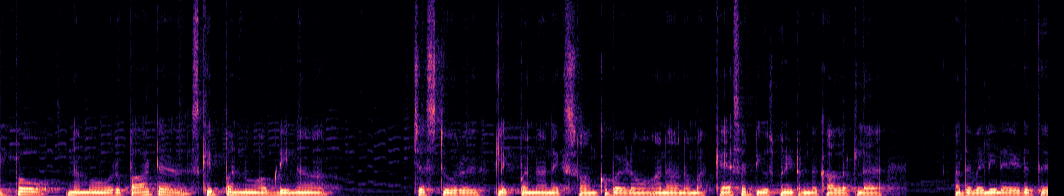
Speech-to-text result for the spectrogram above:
இப்போது நம்ம ஒரு பாட்டை ஸ்கிப் பண்ணோம் அப்படின்னா ஜஸ்ட் ஒரு கிளிக் பண்ணால் நெக்ஸ்ட் சாங்க்கு போயிடும். ஆனால் நம்ம கேசட் யூஸ் பண்ணிகிட்டு இருந்த காலத்தில் அதை வெளியில் எடுத்து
